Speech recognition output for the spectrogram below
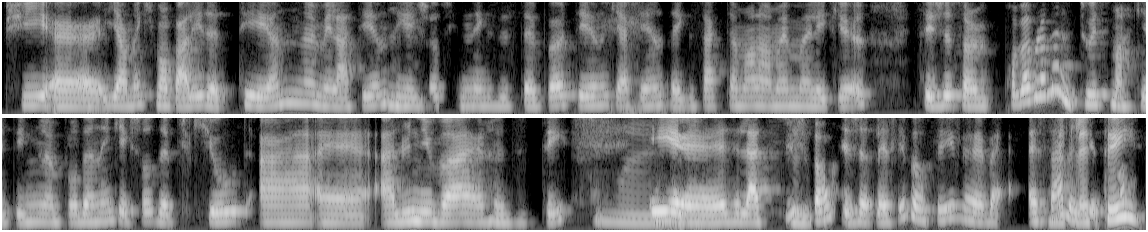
Puis euh, il y en a qui vont parler de théine, mais la théine, c'est quelque mm-hmm. chose qui n'existe pas. Théine, caféine, c'est exactement la même molécule. C'est juste un, probablement une twist marketing pour donner quelque chose de plus cute à, euh, l'univers du thé. Et euh, là-dessus, je mm. pense que je vais te laisser poursuivre. Ben, ça, le thé?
